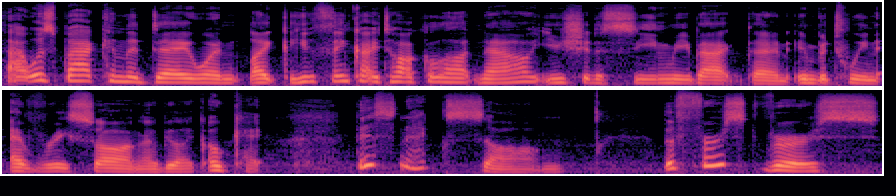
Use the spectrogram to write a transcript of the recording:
That was back in the day when, like, you think I talk a lot now? You should have seen me back then. In between every song, I'd be like, okay, this next song, the first verse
